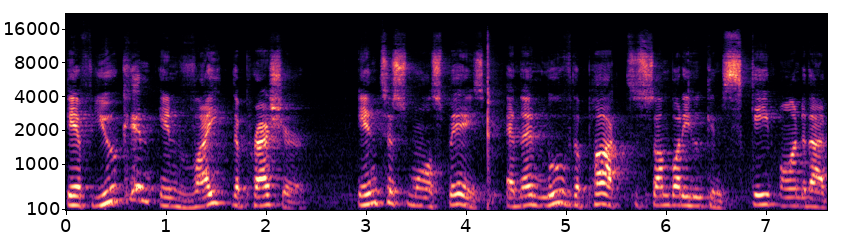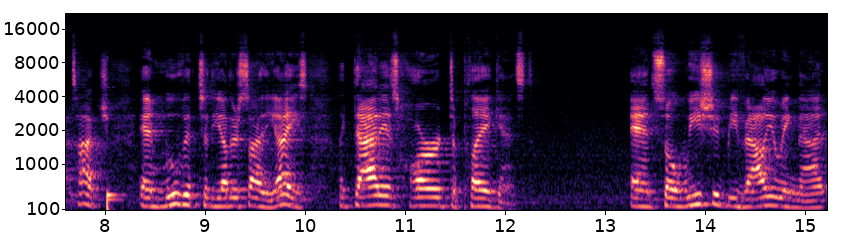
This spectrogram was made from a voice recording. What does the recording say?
if you can invite the pressure into small space and then move the puck to somebody who can skate onto that touch and move it to the other side of the ice, like that is hard to play against. And so we should be valuing that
